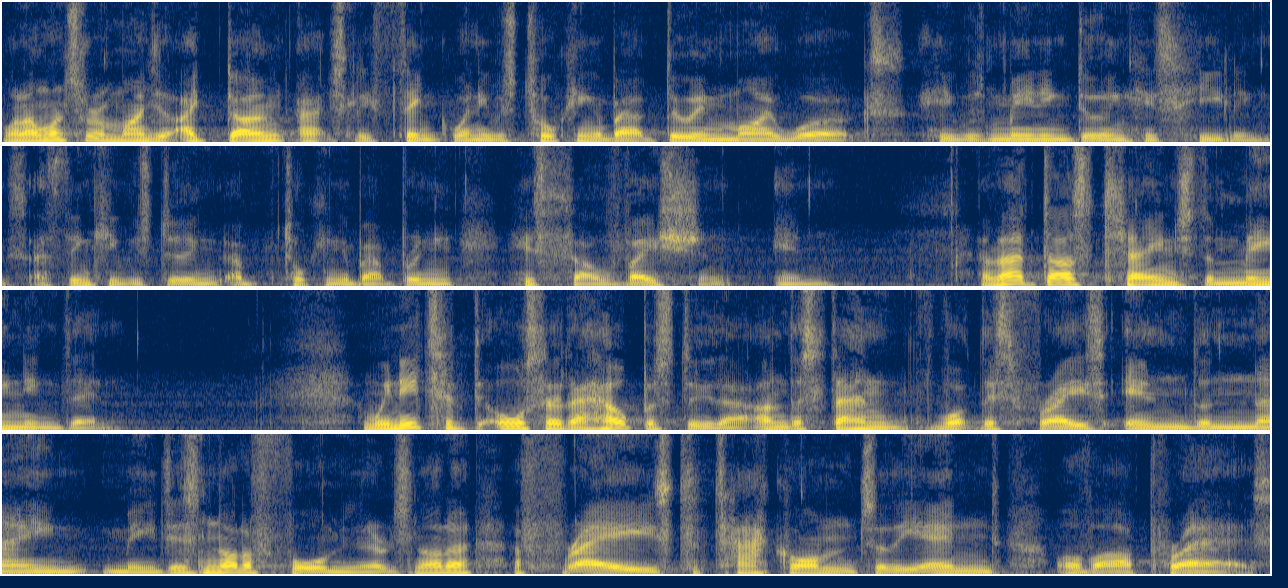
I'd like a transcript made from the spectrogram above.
Well, I want to remind you, I don't actually think when he was talking about doing my works, he was meaning doing his healings. I think he was doing, uh, talking about bringing his salvation in. And that does change the meaning then. And we need to also, to help us do that, understand what this phrase in the name means. It's not a formula, it's not a, a phrase to tack on to the end of our prayers.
